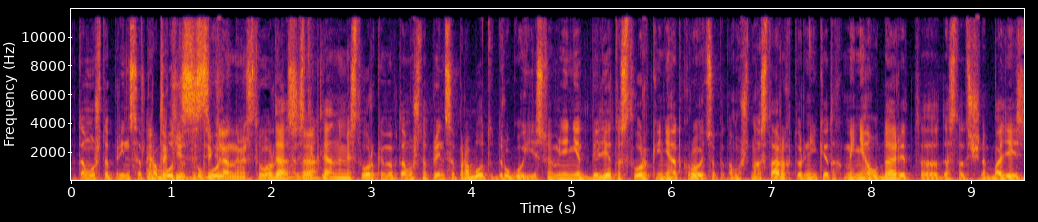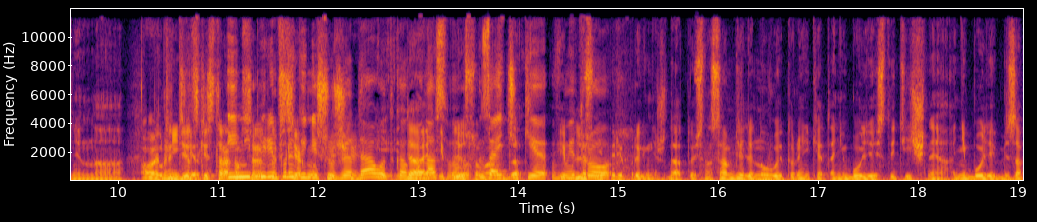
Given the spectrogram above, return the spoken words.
потому что принцип Это работы такие со другой. стеклянными створками, Да, со да? стеклянными створками, потому что принцип работы другой. Если у меня нет билета, створки не откроются, потому что на старых турникетах меня ударит э, достаточно болезненно О, Это турникет. детский страх И не абсолютно всех перепрыгнешь уже, москвичей. да, вот И- как да, у нас и плюс у нас, зайчики да, в и плюс метро. не перепрыгнешь, да. То есть на самом деле новые турникеты, они более эстетичные, они более безопасные,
